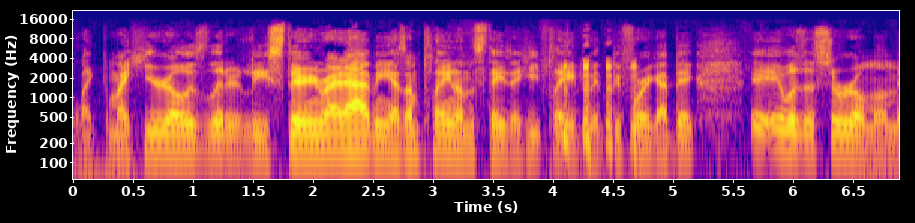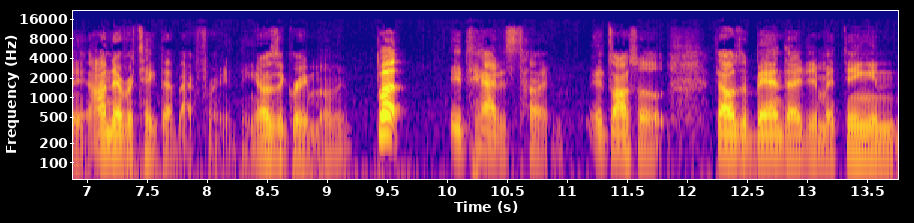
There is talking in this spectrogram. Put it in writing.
like my hero is literally staring right at me as I'm playing on the stage that he played with before he got big. It, it was a surreal moment. I'll never take that back for anything. That was a great moment, but it had its time. It's also that was a band that I did my thing, and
